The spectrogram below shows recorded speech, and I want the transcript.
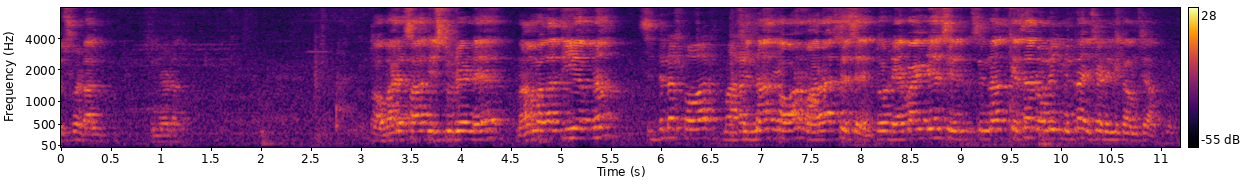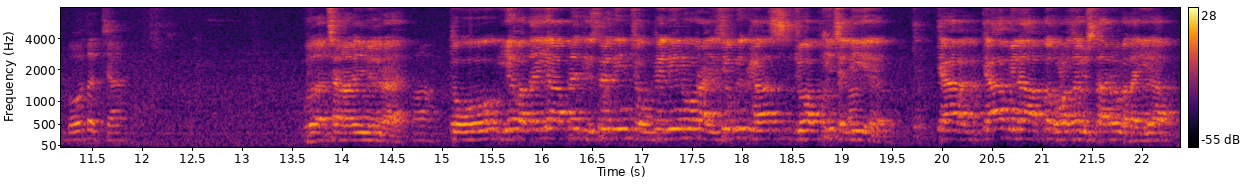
उसमें डाल तो हमारे साथ स्टूडेंट है। नाम बता दीजिए अपना? सिद्धनाथ पवार सिद्धार्थ पवार महाराष्ट्र से। तो डे बाई डे सिद्धनाथ कैसा नॉलेज मिल रहा है? एशिया टेलीकॉम से आपको। बहुत अच्छा। बहुत अच्छा नॉलेज मिल रहा है। हाँ। तो ये बताइए आपने तीसरे दिन चौथे दिन और आईसीयू की क्लास जो आपकी चली है क्या क्या मिला आपको थोड़ा सा विस्तार में बताइए आप?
